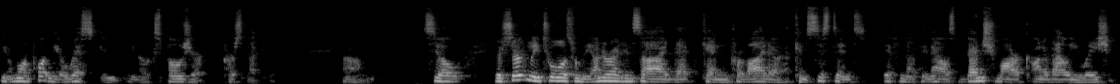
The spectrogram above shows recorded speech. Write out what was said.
you know more importantly a risk and you know exposure perspective. Um, so there's certainly tools from the underwriting side that can provide a, consistent, if nothing else, benchmark on evaluation.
